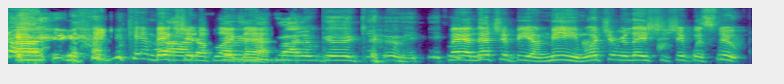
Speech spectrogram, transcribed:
Ah, you can't make shit up like Kimmie, that. You got him good, Kimmie. Man, that should be a meme. What's your relationship with Snoop?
